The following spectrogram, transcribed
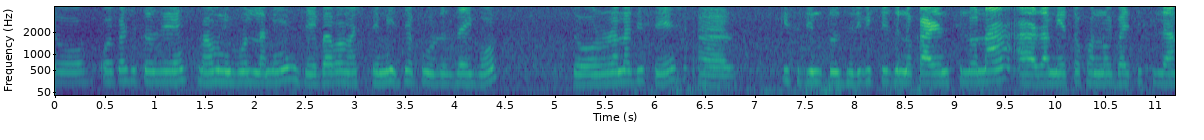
তো ওই পাশে তো যে মামুনি বললামই যে বাবা মার সাথে মির্জাপুর যাইব। তো রান্না দিছে, আর কিছুদিন তো ঝড়ি বৃষ্টির জন্য কারেন্ট ছিল না, আর আমি তখন ওই বাড়িতে ছিলাম।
